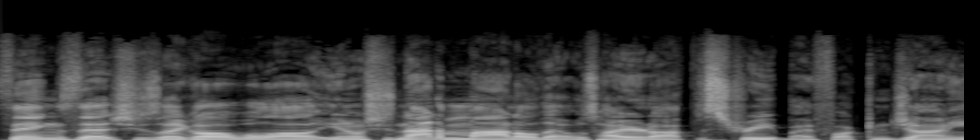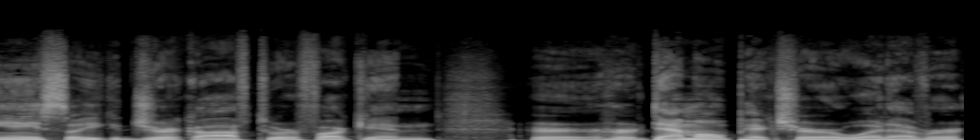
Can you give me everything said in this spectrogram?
things that she's like, oh, well, I'll, you know, she's not a model that was hired off the street by fucking Johnny Ace so he could jerk off to her fucking her her demo picture or whatever.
